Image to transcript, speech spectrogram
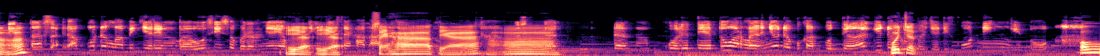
di Ha-ha. tas aku udah nggak mikirin bau sih sebenarnya yang Iya, penting iya. dia sehat aja. Sehat ya. Terus Oh. dan dan kulitnya itu warnanya udah bukan putih lagi udah berubah jadi kuning gitu Oh,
